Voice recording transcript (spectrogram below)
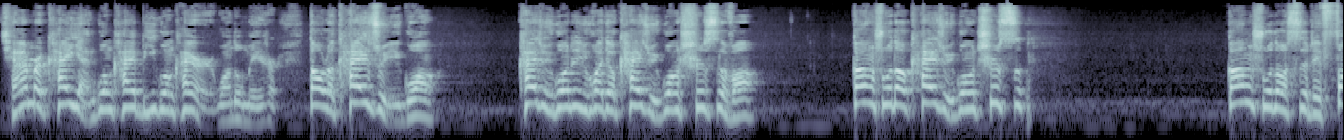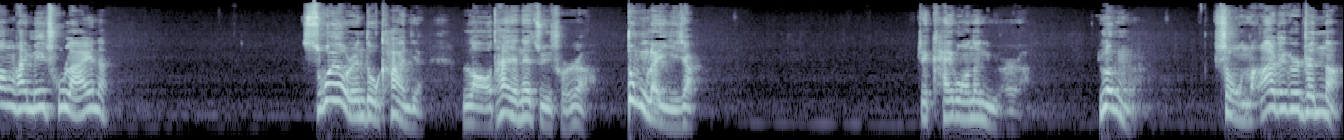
前面开眼光、开鼻光、开耳光都没事到了开嘴光，开嘴光这句话叫“开嘴光吃四方”。刚说到开嘴光吃四，刚说到四，这方还没出来呢。所有人都看见老太太那嘴唇啊动了一下。这开光的女儿啊，愣了。手拿着这根针呢，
